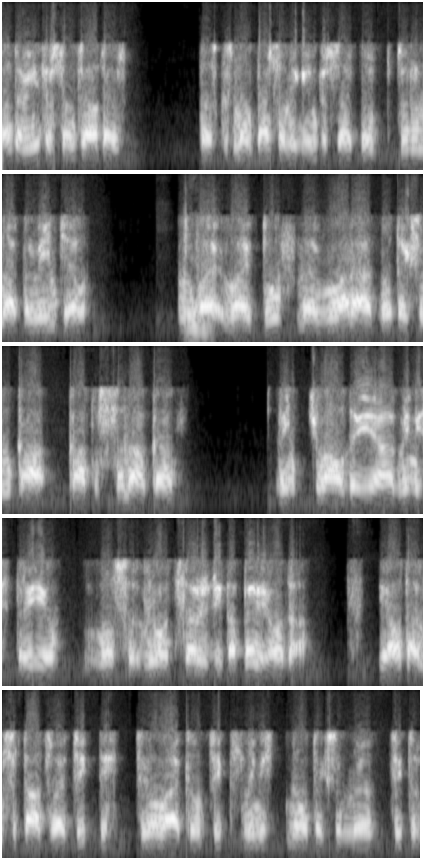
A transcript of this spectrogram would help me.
Man tev ir interesants jautājums. Tas, kas man personīgi interesē, tu, tu runāji par viņķeli. Jā. Vai, vai tu varētu, nu, teiksim, kā, kā tas sanāk, ka viņš valdīja ministriju nu, ļoti sarežģītā periodā? Jautājums ir tāds, vai citi cilvēki un citas ministru, nu, teiksim, citu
